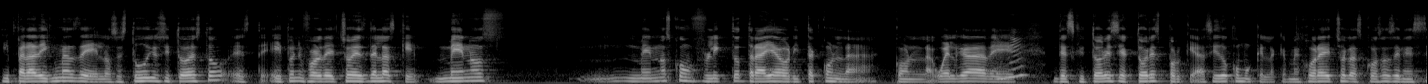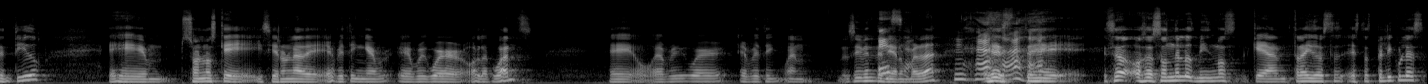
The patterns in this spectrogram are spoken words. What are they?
y paradigmas de los estudios y todo esto, este, A24 de hecho es de las que menos, menos conflicto trae ahorita con la, con la huelga de, de escritores y actores porque ha sido como que la que mejor ha hecho las cosas en ese sentido. Eh, son los que hicieron la de Everything Everywhere All at Once. Eh, o Everywhere, Everything. Bueno, sí me entendieron, ¿verdad? Este, o sea, son de los mismos que han traído estas, películas.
